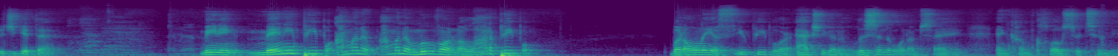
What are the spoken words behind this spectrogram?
Did you get that? Meaning many people, I'm gonna, I'm gonna move on a lot of people but only a few people are actually to listen to what I'm saying and come closer to me.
